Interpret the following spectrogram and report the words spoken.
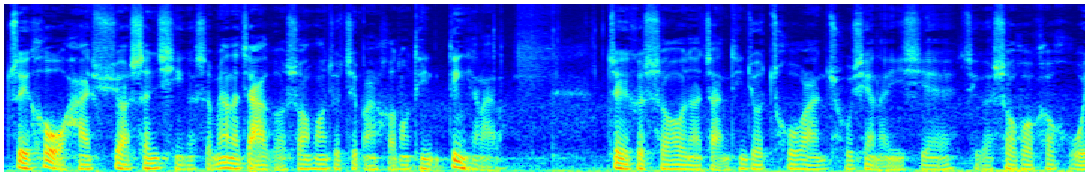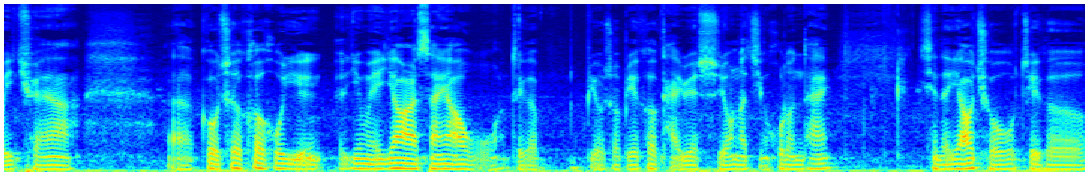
最后还需要申请一个什么样的价格，双方就基本上合同定定下来了。这个时候呢，展厅就突然出现了一些这个售后客户维权啊。呃，购车客户因因为幺二三幺五这个，比如说别克凯越使用了锦湖轮胎，现在要求这个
